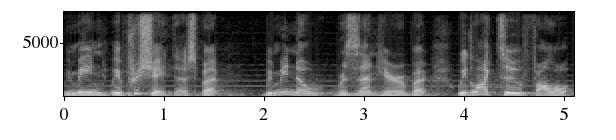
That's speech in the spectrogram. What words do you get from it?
we mean, we appreciate this, but we mean no resent here, but we'd like to follow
